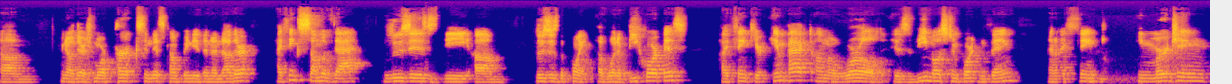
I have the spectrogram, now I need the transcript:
um, you know there's more perks in this company than another. I think some of that loses the um, loses the point of what a B Corp is. I think your impact on the world is the most important thing, and I think emerging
